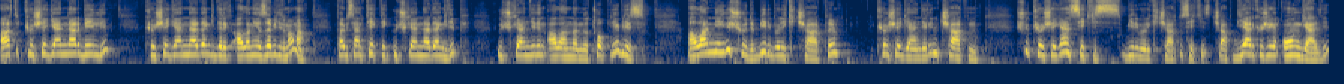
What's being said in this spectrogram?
Artık köşegenler belli. Köşegenlerden giderek alanı yazabilirim ama tabi sen tek tek üçgenlerden gidip üçgenlerin alanlarını da toplayabilirsin. Alan neydi? Şuydu. 1 bölü 2 çarpı köşegenlerin çarpımı. Şu köşegen 8. 1 bölü 2 çarpı 8 çarpı. Diğer köşegen 10 geldi.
